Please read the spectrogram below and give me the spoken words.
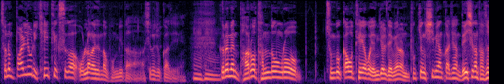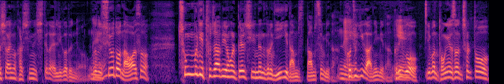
저는 빨리 우리 KTX가 올라가야 된다고 봅니다. 신호주까지. 음흠. 그러면 바로 단동으로 중국 까오테이하고 연결되면 북경 심양까지 한 4시간, 5시간이면 갈 수 있는 시대가 열리거든요. 네. 수요도 나와서 충분히 투자 비용을 뺄 수 있는 그런 이익이 남, 남습니다. 네. 커주기가 아닙니다. 그리고 이번 동해선 철도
